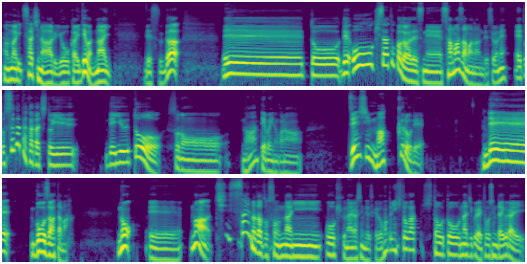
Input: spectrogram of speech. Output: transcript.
あんまり幸のある妖怪ではないですがえー、っとで大きさとかがですね様々なんですよね、えーっと姿形というで言うとそのなんて言えばいいのかな。全身真っ黒で。で坊主頭。の、えーまあ小さいのだとそんなに大きくないらしいんですけど本当に人が人と同じぐらい等身大ぐらい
